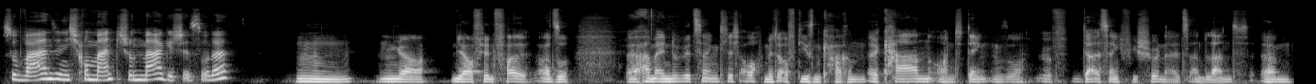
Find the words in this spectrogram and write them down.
so wahnsinnig romantisch und magisch ist, oder? Mhm. Ja, ja, auf jeden Fall. Also äh, am Ende willst du eigentlich auch mit auf diesen Karren, äh, Kahn und denken, so, äh, da ist eigentlich viel schöner als an Land. Ähm,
